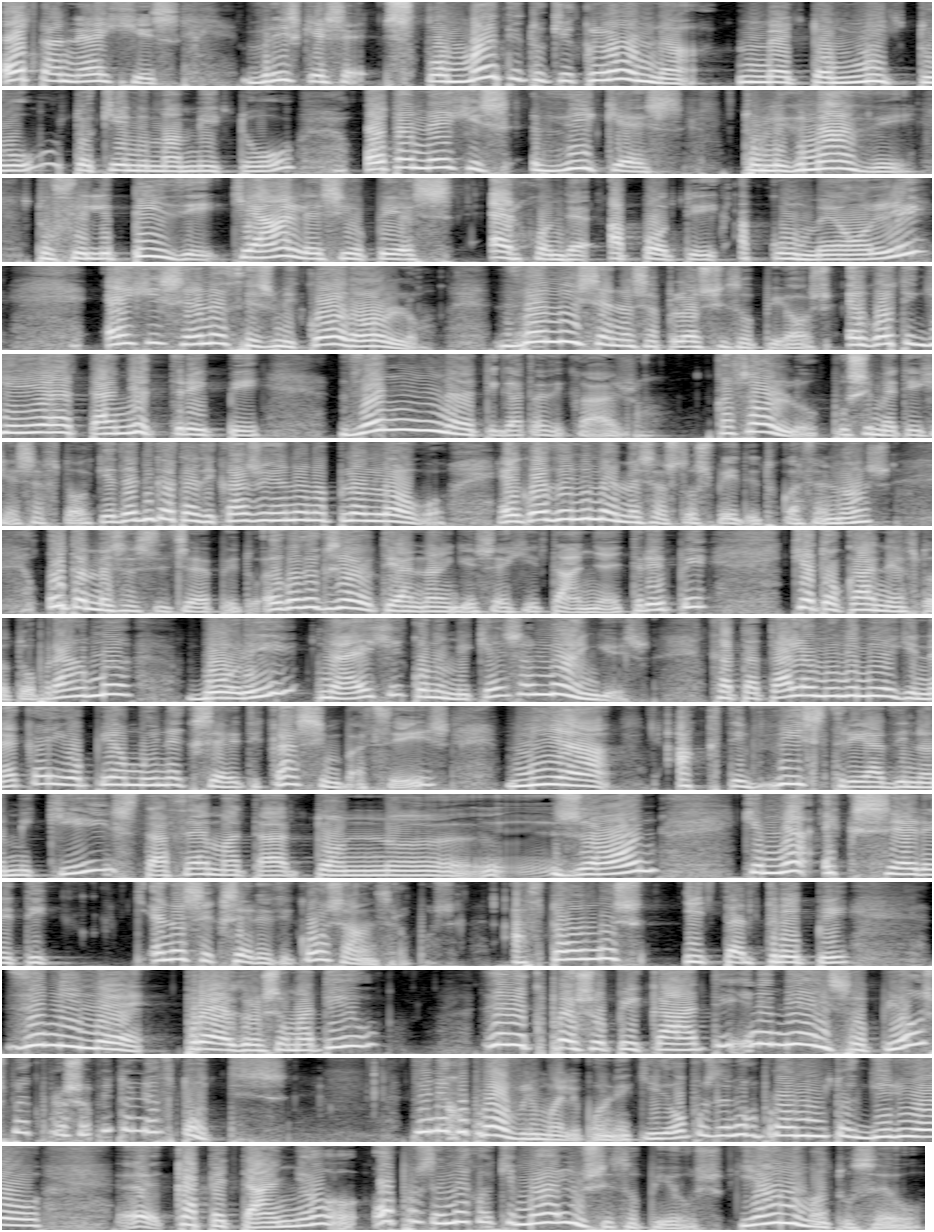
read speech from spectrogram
όταν έχεις, βρίσκεσαι στο μάτι του κυκλώνα με το μη του, το κίνημα μη του, όταν έχεις δίκες του Λιγνάδη, του Φιλιππίδη και άλλες οι οποίες έρχονται από ό,τι ακούμε όλοι, έχεις ένα θεσμικό ρόλο. Δεν είσαι ένας απλός ηθοποιός. Εγώ την κυρία Τάνια Τρίπη δεν την καταδικάζω καθόλου που συμμετείχε σε αυτό και δεν την καταδικάζω για έναν απλό λόγο. Εγώ δεν είμαι μέσα στο σπίτι του καθενός, ούτε μέσα στη τσέπη του. Εγώ δεν ξέρω τι ανάγκες έχει η Τάνια η τρύπη και το κάνει αυτό το πράγμα. Μπορεί να έχει οικονομικές ανάγκες. Κατά τα άλλα, μου είναι μια γυναίκα η οποία μου είναι εξαιρετικά συμπαθής, μια ακτιβίστρια δυναμική στα θέματα των ε, ζώων και μια εξαιρετικ... ένας εξαιρετικός άνθρωπος. Αυτό όμως η τρύπη δεν είναι πρόεδρος σωματείου, δεν εκπροσωπεί κάτι, είναι μια ηθοποιός που εκπροσωπεί τον εαυτό της. Δεν έχω πρόβλημα λοιπόν εκεί, όπως δεν έχω πρόβλημα με τον κύριο ε, Καπετάνιο, όπως δεν έχω και με άλλους ηθοποιούς, για όνομα του Θεού.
